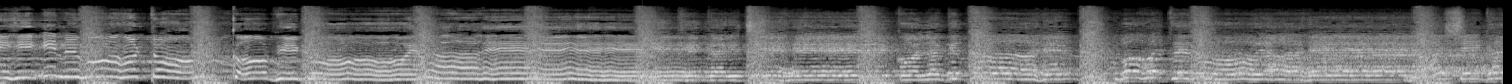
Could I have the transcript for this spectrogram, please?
ہی ان ہوٹوں کو بھی گویا ہے۔ دیکھ کر چہرے کو لگتا ہے، بہت رویا ہے۔ لاش گھر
